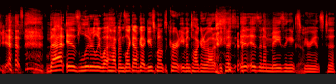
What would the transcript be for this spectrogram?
Yes. the- the voice. That is literally what happens. Like I've got goosebumps, Kurt, even talking about it because it is an amazing experience to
